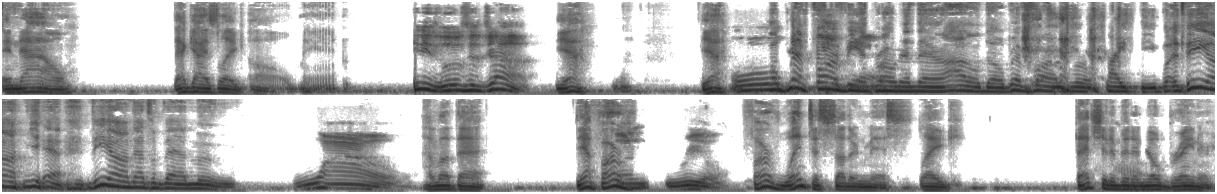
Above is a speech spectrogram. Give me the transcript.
And now that guy's like, "Oh man, He needs to lose his job. yeah, yeah." Oh, Well, Brett Favre being thrown in there, I don't know. Brett Favre's a little feisty, but Deion, yeah, Deion, that's a bad move. wow. How about that? Yeah, Favre, Unreal. Favre went to Southern Miss. Like, that should have been a no brainer.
